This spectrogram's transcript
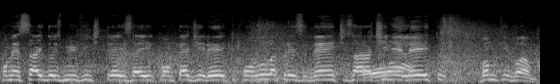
começar em 2023 aí com o pé direito, com Lula presidente, Zaratini eleito. Vamos que vamos.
